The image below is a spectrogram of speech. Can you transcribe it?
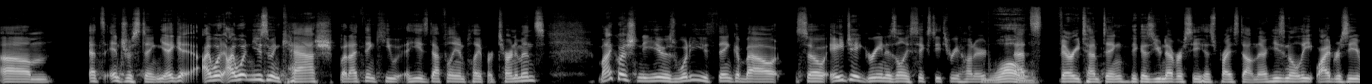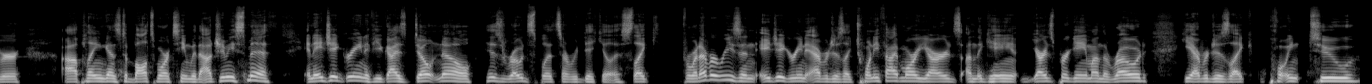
Um, that's interesting. Yeah, I would I wouldn't use him in cash, but I think he he's definitely in play for tournaments. My question to you is, what do you think about? So AJ Green is only sixty three hundred. Whoa, that's very tempting because you never see his price down there. He's an elite wide receiver. Uh, playing against a Baltimore team without Jimmy Smith and AJ Green. If you guys don't know, his road splits are ridiculous. Like for whatever reason, AJ Green averages like 25 more yards on the game, yards per game on the road. He averages like 0.2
